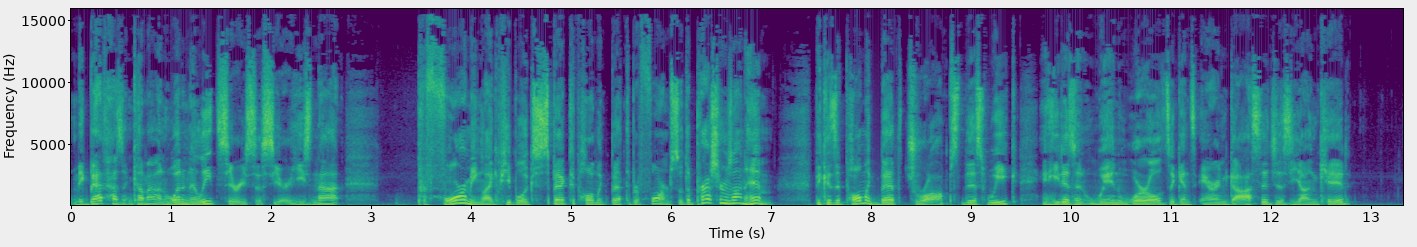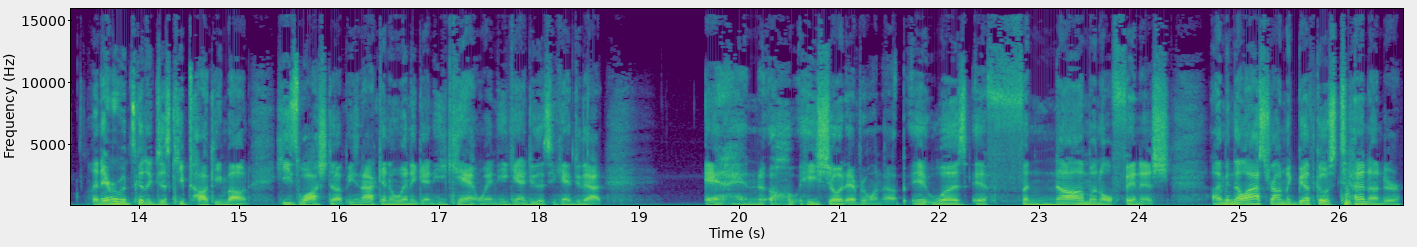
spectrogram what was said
McBeth hasn't come out and won an Elite Series this year. He's not performing like people expect Paul McBeth to perform. So the pressure is on him because if Paul McBeth drops this week and he doesn't win Worlds against Aaron Gossage, this young kid, then everyone's going to just keep talking about he's washed up. He's not going to win again. He can't win. He can't do this. He can't do that. And, and oh, he showed everyone up. It was a phenomenal finish. I mean, the last round, McBeth goes 10 under.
